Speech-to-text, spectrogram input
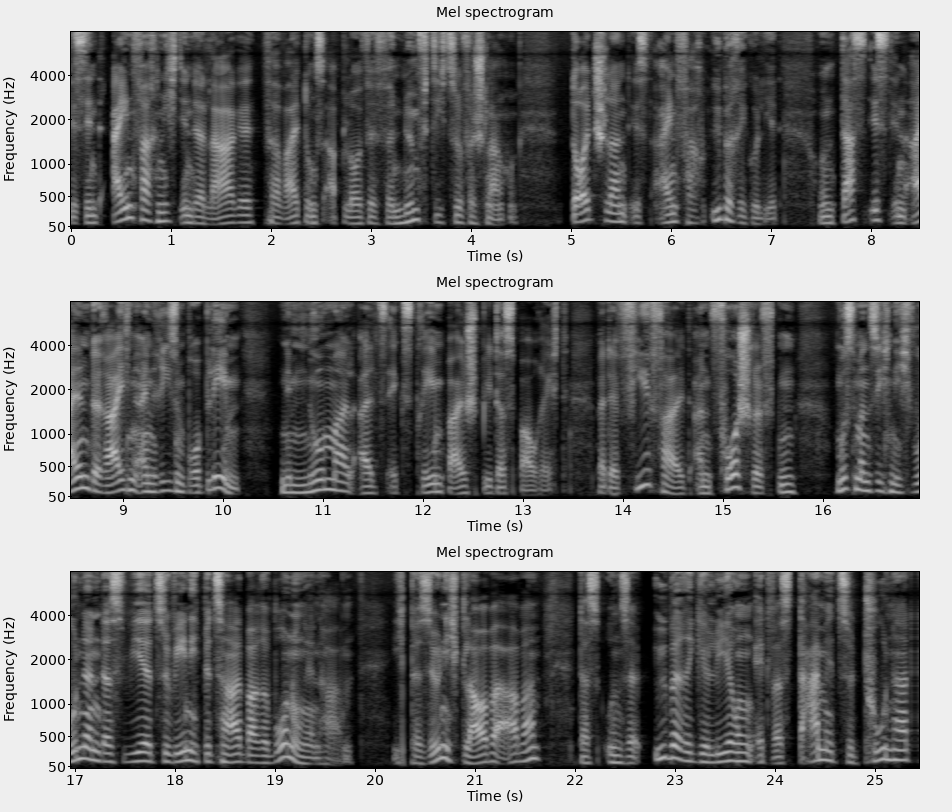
Wir sind einfach nicht in der Lage, Verwaltungsabläufe vernünftig zu verschlanken. Deutschland ist einfach überreguliert. Und das ist in allen Bereichen ein Riesenproblem. Nimm nur mal als Extrembeispiel das Baurecht. Bei der Vielfalt an Vorschriften muss man sich nicht wundern, dass wir zu wenig bezahlbare Wohnungen haben. Ich persönlich glaube aber, dass unsere Überregulierung etwas damit zu tun hat,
